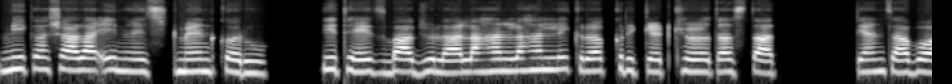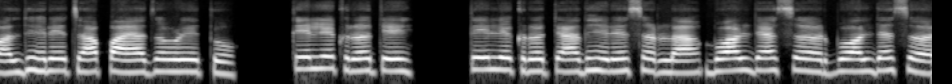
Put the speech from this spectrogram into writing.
मी कशाला इन्व्हेस्टमेंट करू? तिथेच बाजूला लहान लहान लेकरं क्रिकेट खेळत असतात. त्यांचा बॉल धैर्यच्या पायाजवळ येतो. ते लेकरं ते ते लेकरं त्या धैर्य सरला बॉल द्या सर बॉल द्या सर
